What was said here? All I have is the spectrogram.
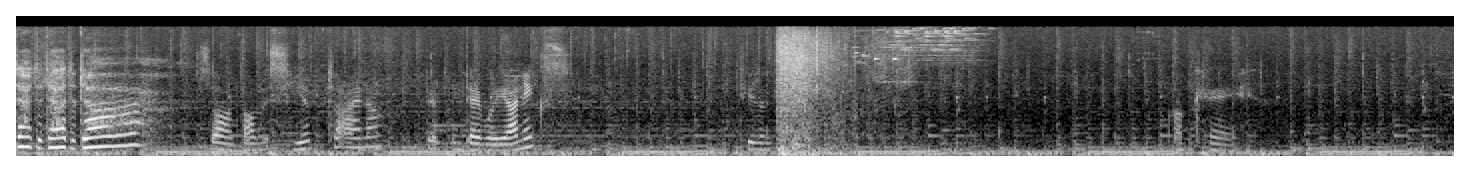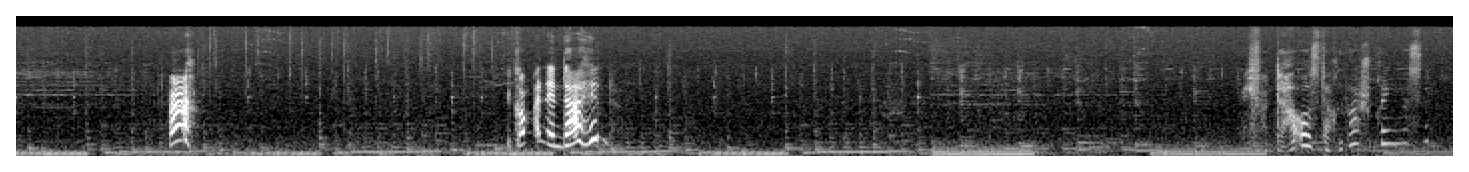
Da, da, da, da, da. So, und warum ist hier bitte einer? Der bringt ja wohl ja nichts. Hier sind... Okay. Ah! Wie kommt man denn da hin? Ich von da aus darüber springen müssen?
